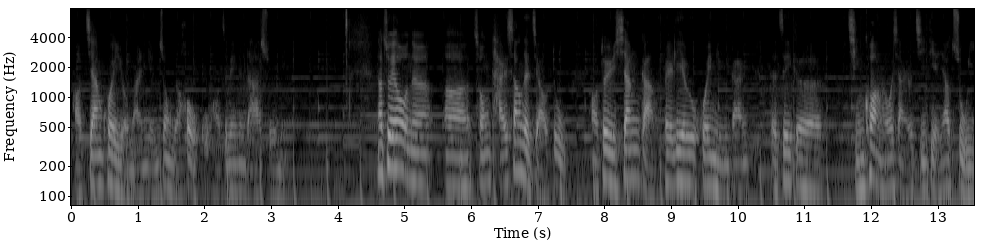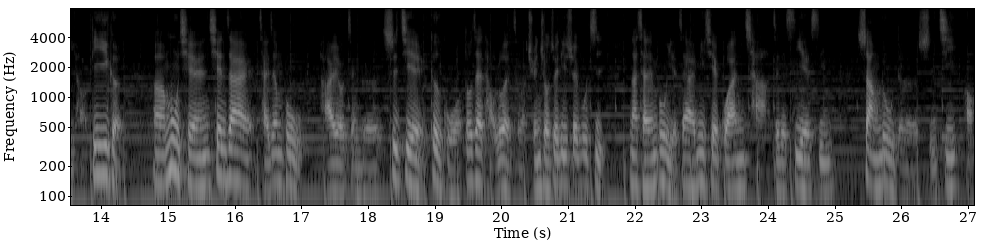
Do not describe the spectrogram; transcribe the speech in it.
好，将会有蛮严重的后果。哦，这边跟大家说明。那最后呢，呃，从台商的角度，哦，对于香港被列入灰名单的这个情况呢，我想有几点要注意哈。第一个，呃，目前现在财政部还有整个世界各国都在讨论什么全球最低税负制，那财政部也在密切观察这个 CFC。上路的时机，好，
